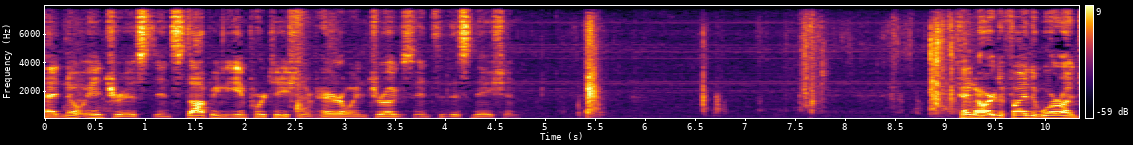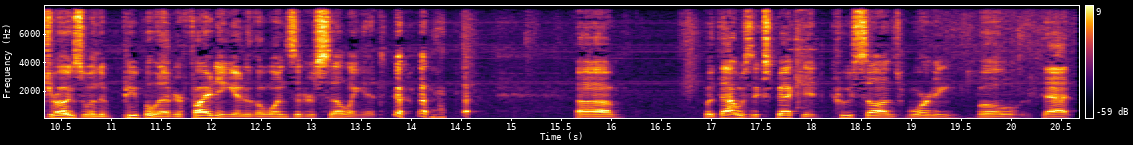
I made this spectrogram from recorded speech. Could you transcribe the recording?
had no interest in stopping the importation of heroin drugs into this nation. Kind of hard to fight the war on drugs when the people that are fighting it are the ones that are selling it. um, but that was expected. Khun Sa's warning Bo that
